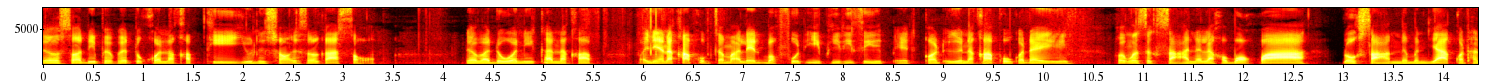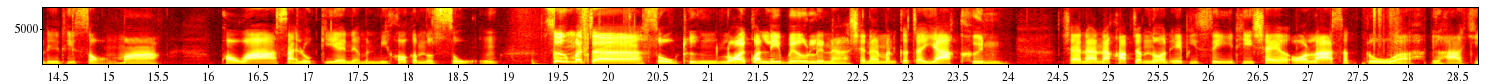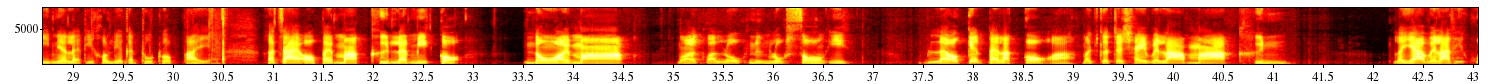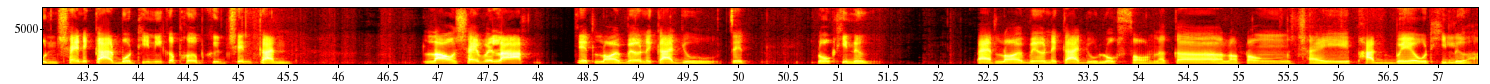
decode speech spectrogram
เดี๋ยวสวัสดีเพื่อนๆทุกคนนะครับที่อยู่ในช่อง e x o r g a 2 เดี๋ยวมาดูอันนี้กันนะครับ วันนี้นะครับผมจะมาเล่น b l o c k Food EP ที่ 41 ก่อนอื่นนะครับผมก็ได้เพิ่งมาศึกษาเนี่ยแหละเขาบอกว่าโลก 3 เนี่ยมันยากกว่าทะเลที่ 2 มาก เพราะว่าสายโลเกียเนี่ยมันมีข้อกำหนดสูง ซึ่งมันจะสูงถึงร้อยกว่าเลเวลเลยนะ ฉะนั้นมันก็จะยากขึ้น ฉะนั้นนะครับจำนวน APC ที่ใช้ออร่าศัตรูหรือฮาคิเนี่ยแหละที่เขาเรียกกันทั่วไป กระจายออกไปมากขึ้นและมีเกาะน้อยมาก น้อยกว่าโลกหนึ่งโลกสองอีก แล้วเก็บแต่ละเกาะอะมันก็จะใช้เวลามากขึ้น ระยะเวลาที่คุณใช้ในการบดที่นี่ก็เพิ่มขึ้นเช่นกัน เราใช้เวลา700เวลในการอยู่ 7 โลกที่ 1 800 เวลในการอยู่โลก 2 แล้วก็เราต้องใช้พันเวลที่เหลือ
